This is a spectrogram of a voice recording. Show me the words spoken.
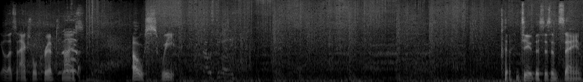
Yo, that's an actual crypt. Nice. Oh, sweet. That was too. Dude, this is insane.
